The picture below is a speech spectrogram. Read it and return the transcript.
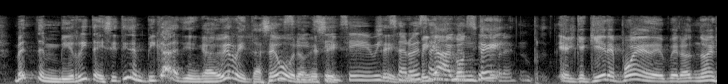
¿Venden birrita? Y si tienen picada, tienen que haber birrita, seguro Sí, que sí. sí, sí, y picada con té, el que quiere puede, pero no es,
